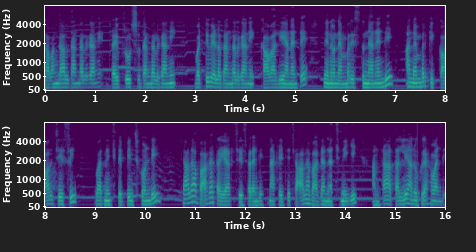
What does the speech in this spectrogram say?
లవంగాల దండలు కానీ డ్రై ఫ్రూట్స్ దండలు కానీ వట్టి వేళ్ళ దండలు కానీ కావాలి అని అంటే నేను నెంబర్ ఇస్తున్నానండి. ఆ నెంబర్కి కాల్ చేసి వారి నుంచి తెప్పించుకోండి. చాలా బాగా తయారు చేశారండి. నాకైతే చాలా బాగా నచ్చినాయి అంతా ఆ తల్లి అనుగ్రహం అండి.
